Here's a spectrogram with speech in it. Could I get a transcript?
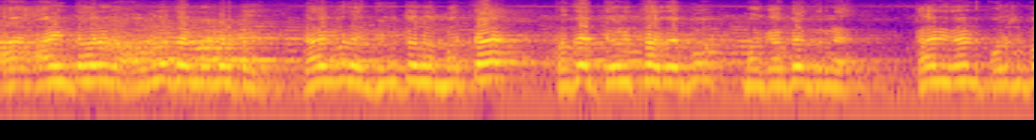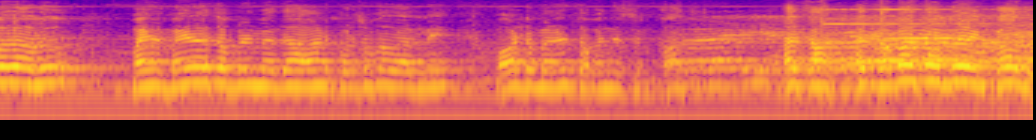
ఆ- ఆయన తాలూకు అమలతను నిలబడతారు లేకపోతే ఆయన జీవితంలో మచ్చ ప్రజలు తెలుస్తారు రేపు మాకు అభ్యంతరం లేదు. కానీ ఇలాంటి పరుష పదాలు మహి- మహిళా సభ్యుల మీద అలాంటి పరుష పదాలని వాడటం అనేది సమంజసం కాదు. అది సభా సంప్రదాయం కాదు.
